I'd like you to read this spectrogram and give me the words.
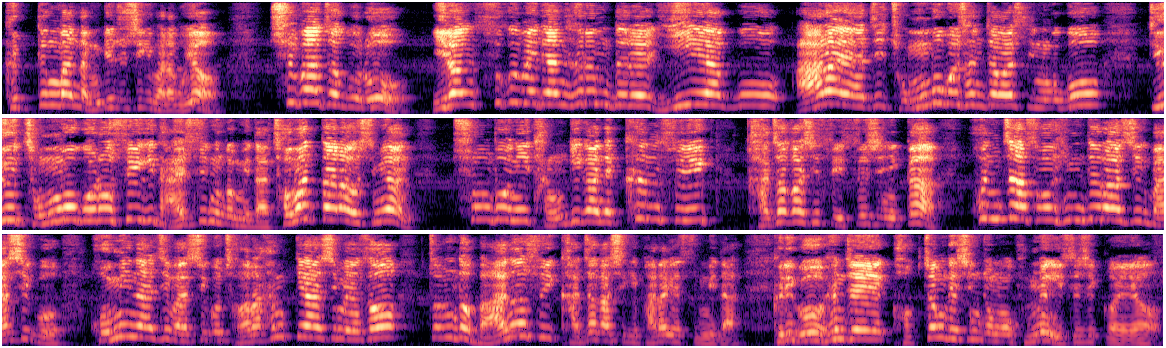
급등만 남겨주시기 바라고요. 추가적으로 이런 수급에 대한 흐름들을 이해하고 알아야지 종목을 선정할 수 있는 거고 그 종목으로 수익이 날 수 있는 겁니다. 저만 따라오시면 충분히 단기간에 큰 수익 가져가실 수 있으시니까 혼자서 힘들어하지 마시고 고민하지 마시고 저랑 함께 하시면서 좀 더 많은 수익 가져가시기 바라겠습니다. 그리고 현재 걱정되신 종목 분명히 있으실 거예요.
